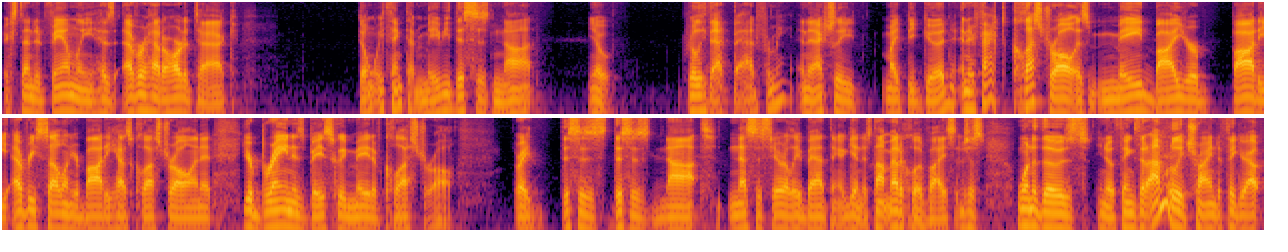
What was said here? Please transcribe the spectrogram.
extended family has ever had a heart attack, don't we think that maybe this is not, you know, really that bad for me and it actually might be good? And in fact, cholesterol is made by your body. Every cell in your body has cholesterol in it. Your brain is basically made of cholesterol. Right? This is this is not necessarily a bad thing. Again, it's not medical advice. It's just one of those, you know, things that I'm really trying to figure out.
